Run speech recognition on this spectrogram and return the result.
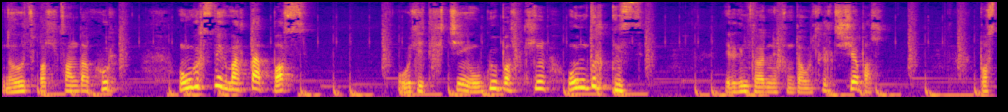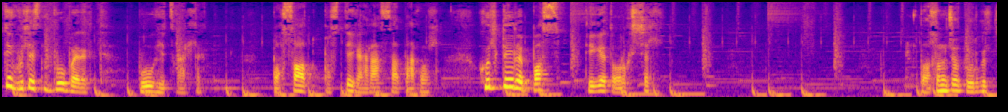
Нөөц болцоондоо хүр. Өнгөрснийг мартаад бос. Үл итгэгчийн үгүй болтол нь өндөрт нис. Иргэн тойрныхондоо үлгэр жишээ бол. Бусдын хүлээс нь бүү баригт. Бүү хязгаарлагт. Босоод бусдыг араасаа дагуул. Хөл дээрээ бос. Тэгээд урагшил боломжууд үргэлж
